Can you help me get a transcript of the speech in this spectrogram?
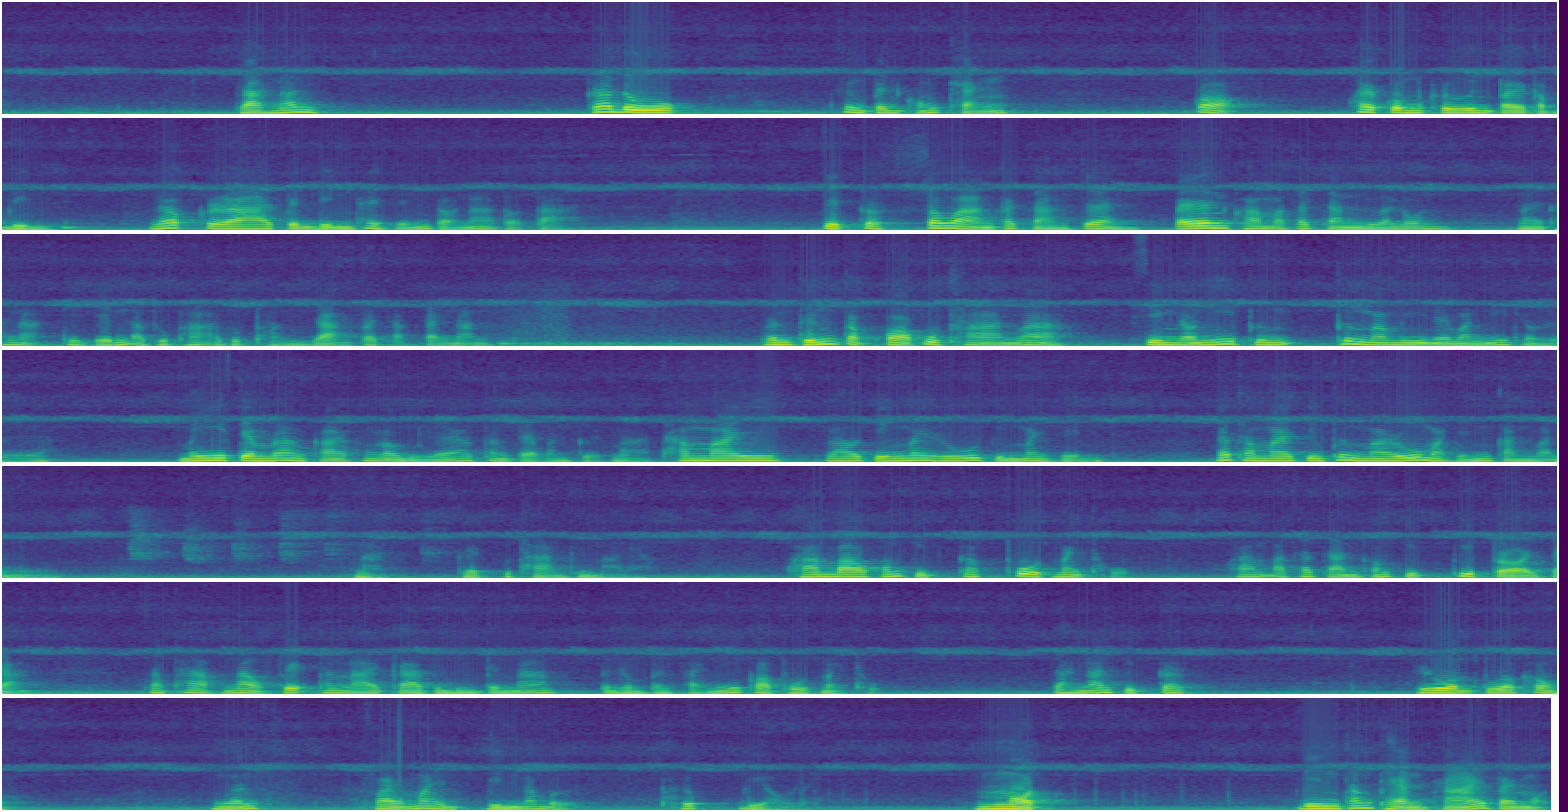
จากนั้น กระดูกซึ่งเป็นของแข็ง ก็ค่อยกลมกลืนไปกับดิน แล้วกลายเป็นดินให้เห็นต่อหน้าต่อตาจิตก็สว่างกระจ่างแจ้ง เป็นความอัศจรรย์เหลือล้น ในขณะที่เห็นอสุภะอสุพังอย่างประจักษ์ใจนั้นจนถึงกับออกอุทานว่า สิ่งเหล่านี้เพิ่งเพิ่งมามีในวันนี้เท่าเหลือมีเต็มร่างกายของเราอยู่แล้วตั้งแต่วันเกิดมาทำไมเราจึงไม่รู้จึงไม่เห็น แล้วทำไมจึงเพิ่งมารู้มาเห็นกันวันนี้นั่นเกิดอุทานขึ้นมาแล้ว ความเบาของจิตก็พูดไม่ถูก ความอัศจรรย์ของจิตที่ปล่อยจาก สภาพเน่าเฟะทั้งหลายกลายเป็นดินเป็นน้ำเป็นลมเป็นไฟนี้ก็พูดไม่ถูก จากนั้นจิตก็รวมตัวเข้า เหมือนไฟไหม้ดินระเบิดพึบเดียวเลย หมด ดินทั้งแผ่นหายไปหมด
